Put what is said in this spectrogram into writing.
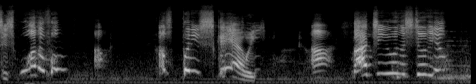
this is wonderful. Uh, that's pretty scary. Uh, back to you in the studio.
